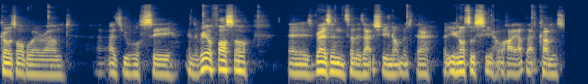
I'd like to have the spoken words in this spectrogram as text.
goes all the way around. Uh, as you will see in the real fossil, there's resin, so there's actually not much there. But you can also see how high up that comes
